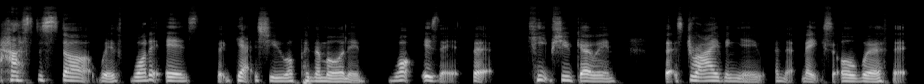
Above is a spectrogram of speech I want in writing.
It has to start with what it is that gets you up in the morning. What is it that keeps you going, that's driving you, and that makes it all worth it?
